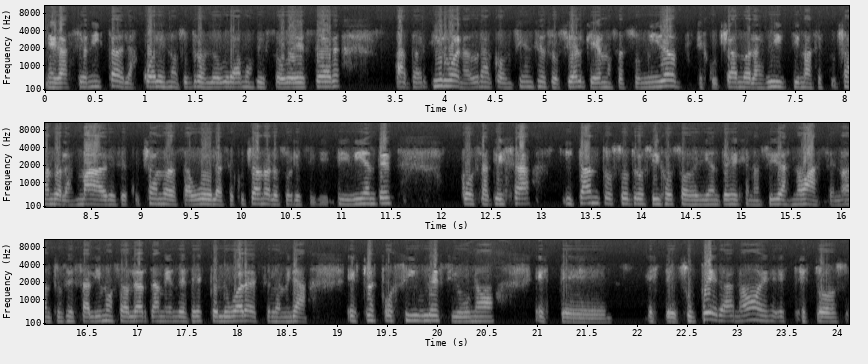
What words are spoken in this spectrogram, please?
negacionistas de las cuales nosotros logramos desobedecer a partir, bueno, de una conciencia social que hemos asumido, escuchando a las víctimas, escuchando a las madres, escuchando a las abuelas, escuchando a los sobrevivientes, cosa que ella y tantos otros hijos obedientes de genocidas no hacen, ¿no? Entonces salimos a hablar también desde este lugar a decirle, mira, esto es posible si uno, este, este, supera estos,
